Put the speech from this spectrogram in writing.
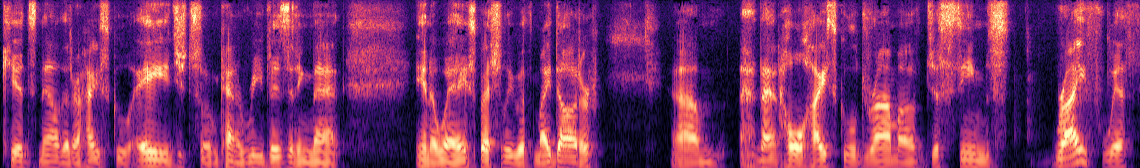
kids now that are high school aged, so I'm kind of revisiting that in a way, especially with my daughter. um, that whole high school drama just seems rife with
